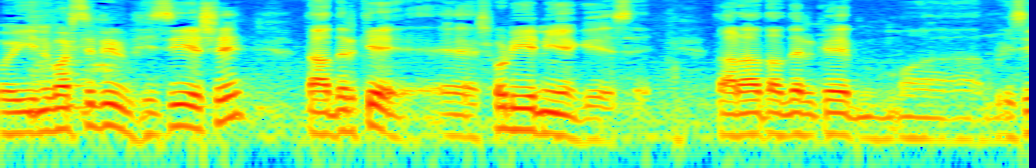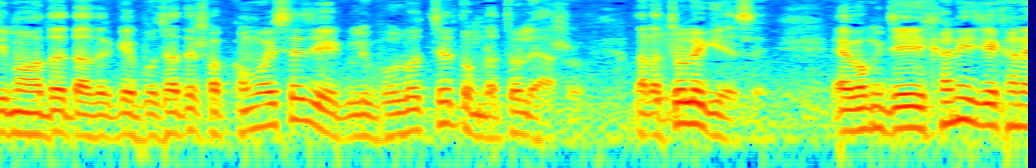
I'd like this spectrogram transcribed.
ওই ইউনিভার্সিটির ভিসি এসে তাদেরকে সরিয়ে নিয়ে গিয়েছে। তারা তাদেরকে ভিসি মহোদয় তাদেরকে বোঝাতে সক্ষম হয়েছে যে এগুলি ভুল হচ্ছে, তোমরা চলে আসো। তারা চলে গিয়েছে। এবং যেখানেই যেখানে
